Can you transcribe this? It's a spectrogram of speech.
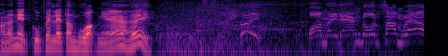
เอาแล้วเน็ตกูเป็นอะไรตอนบวกเนี้ยเฮ้ยเฮ้ยป้อมไม่แดงโดนซ้ำแล้ว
